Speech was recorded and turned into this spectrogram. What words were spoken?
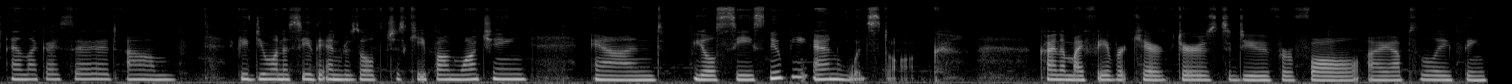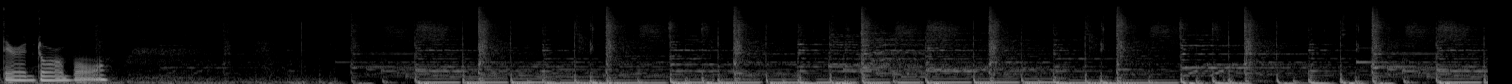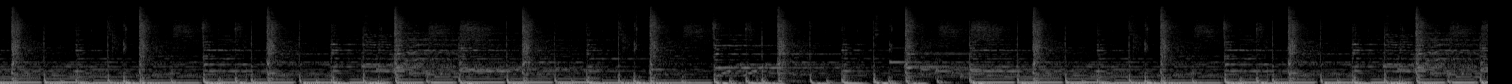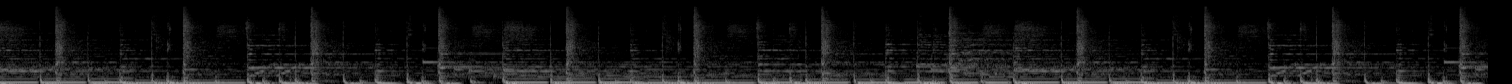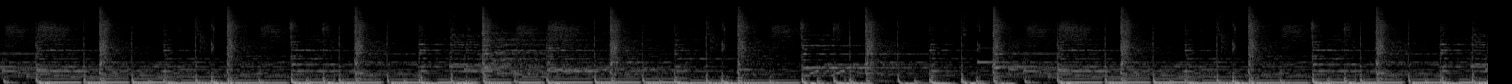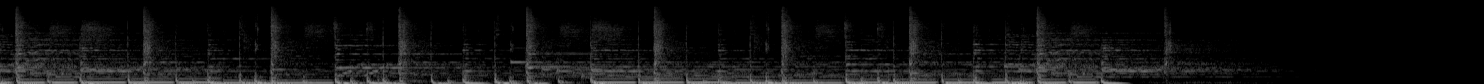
And like I said, um, if you do want to see the end result, just keep on watching and you'll see Snoopy and Woodstock kind of my favorite characters to do for fall. I absolutely think they're adorable.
